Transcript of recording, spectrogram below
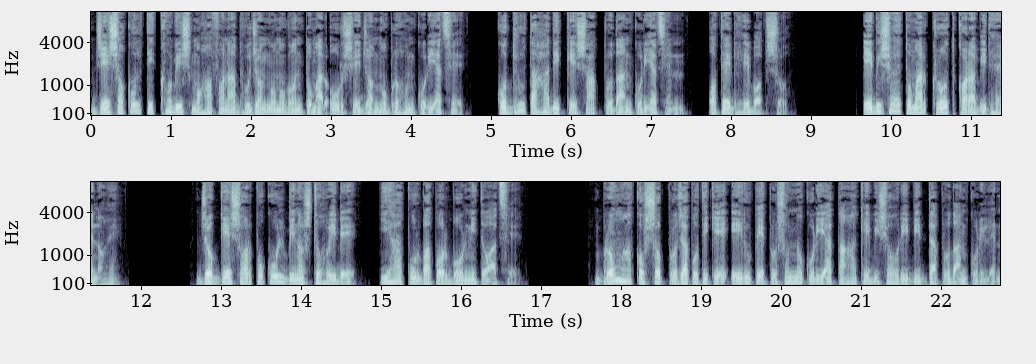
যে সকল তীক্ষ্ণবিষ মহাফনা ভুজঙ্গমগণ তোমার ওর্ষে জন্মগ্রহণ করিয়াছে, কদ্রু তাহাদিগকে সাপ প্রদান করিয়াছেন, অতএব হে বৎস! এ বিষয়ে তোমার ক্রোধ করা বিধেয় নহে। যজ্ঞে সর্পকুল বিনষ্ট হইবে, ইহা পূর্বাপর বর্ণিত আছে। ব্রহ্মা কশ্যপ প্রজাপতিকে এইরূপে প্রসন্ন করিয়া তাহাকে বিষহরী বিদ্যা প্রদান করিলেন।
